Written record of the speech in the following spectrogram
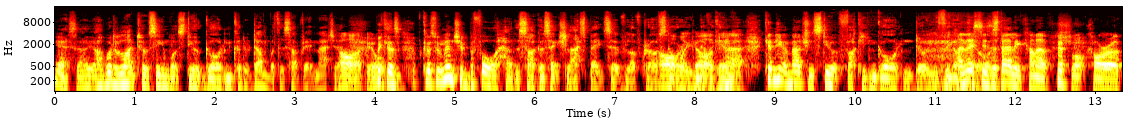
Yes, I, I would have liked to have seen what Stuart Gordon could have done with the subject matter. Oh, that'd be awesome. Because because we mentioned before how the psychosexual aspects of Lovecraft's Oh, story my never came yeah. out. Can you imagine Stuart fucking Gordon doing thing on And this is a fairly kind of schlock horror.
